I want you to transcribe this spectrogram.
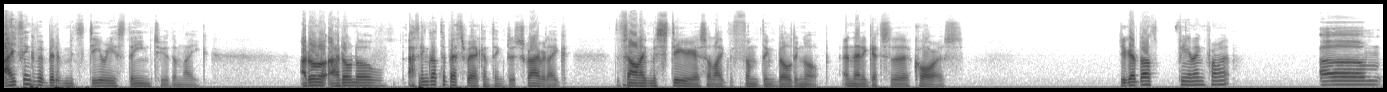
I think of a bit of a mysterious theme to them. Like, I don't know. I don't know. I think that's the best way I can think to describe it. Like, they sound like mysterious or like something building up, and then it gets to the chorus. Do you get that feeling from it? Um,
